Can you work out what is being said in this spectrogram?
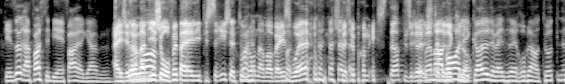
Ce qui est dur à faire, c'est bien faire. Hey, j'ai vraiment bien chauffé par l'épicerie. J'étais toujours Ouais. dans la mauvaise voie. je faisais pas mes stops. Je J'étais vraiment bon à l'école, j'avais zéro blanc tout, là.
